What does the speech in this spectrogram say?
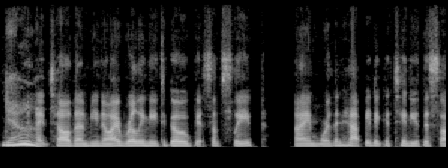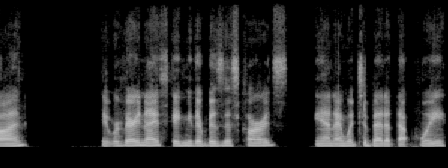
Yeah. I tell them, you know, I really need to go get some sleep. I'm more than happy to continue this on. They were very nice, gave me their business cards, and I went to bed at that point.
